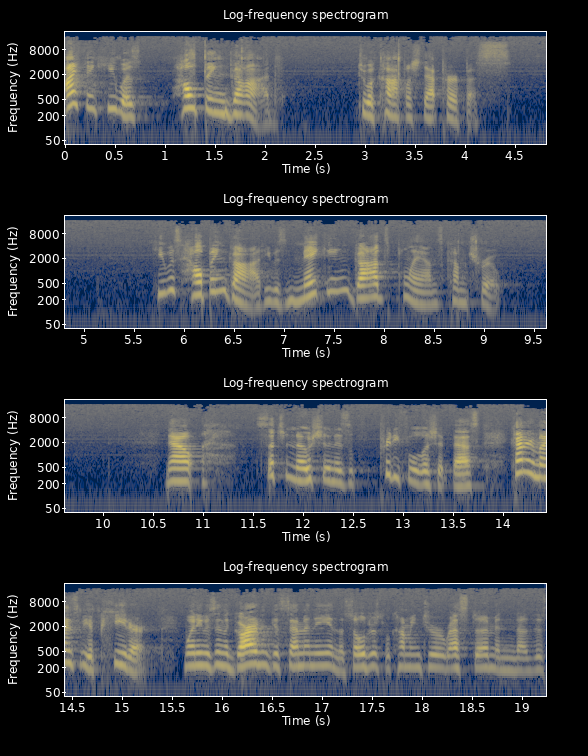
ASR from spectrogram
I think he was helping God to accomplish that purpose. He was helping God. He was making God's plans come true. Now, such a notion is pretty foolish at best. Kind of reminds me of Peter when he was in the Garden of Gethsemane and the soldiers were coming to arrest him and uh, this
